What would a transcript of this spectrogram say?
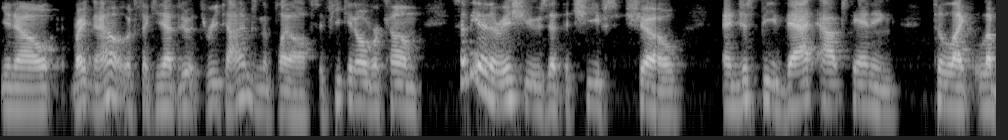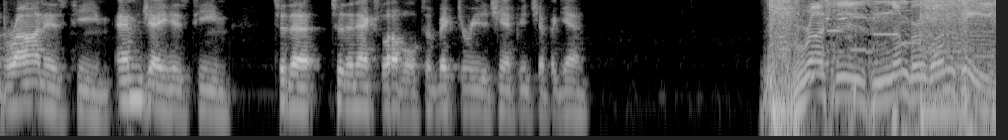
You know, right now it looks like he'd have to do it three times in the playoffs. If he can overcome some of the other issues that the Chiefs show and just be that outstanding to like LeBron his team, MJ his team to the to the next level to victory to championship again. Russ's number one team,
